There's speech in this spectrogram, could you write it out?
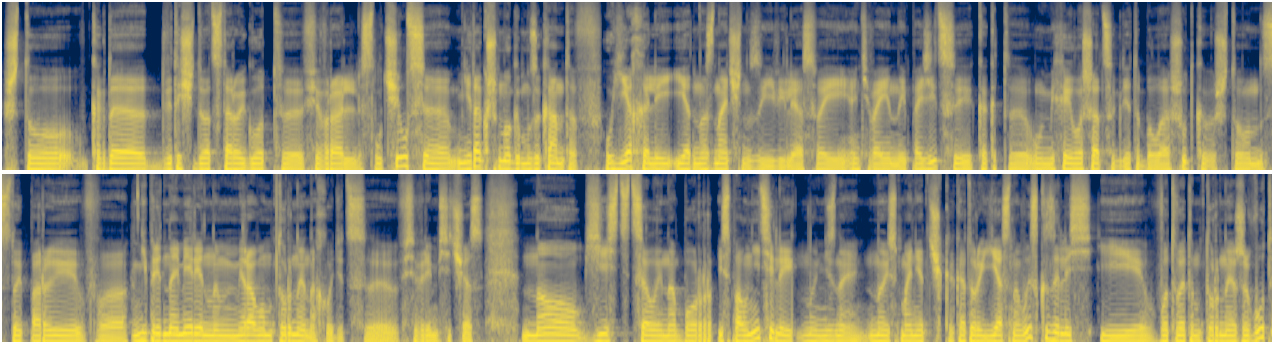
что когда 2022 год, э, февраль, случился, не так уж много музыкантов уехали и однозначно заявили о своей антивоенной позиции, как это у Михаила Шаца где-то была шутка, что он с той поры в непреднамеренном мировом турне находится все время сейчас. Но есть целый набор исполнителей, ну, не знаю, Нойс Монеточка, которые ясно высказались, и вот в этом турне живут,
